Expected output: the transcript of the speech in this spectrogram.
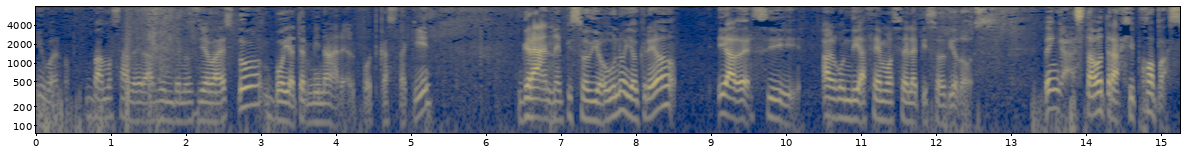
Y bueno, Vamos a ver a dónde nos lleva esto. Voy a terminar el podcast aquí. Gran episodio 1, yo creo. Y a ver si algún día hacemos el episodio 2. Venga, hasta otra, hip hopas.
